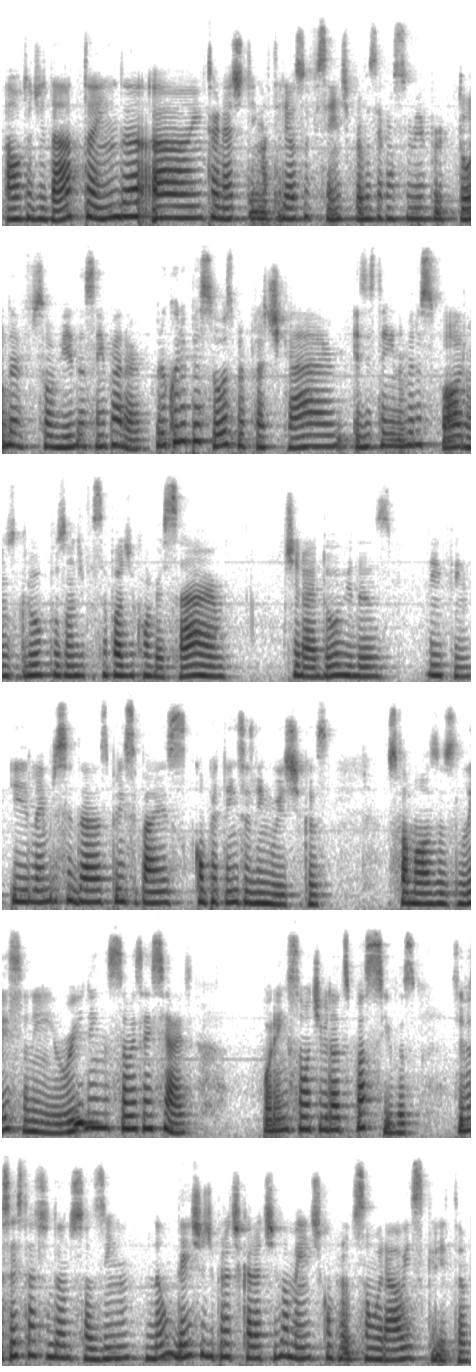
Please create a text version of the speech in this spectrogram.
autodidata, ainda a internet tem material suficiente para você consumir por toda a sua vida sem parar. Procure pessoas para praticar, existem inúmeros fóruns, grupos onde você pode conversar, tirar dúvidas, enfim. E lembre-se das principais competências linguísticas. Os famosos listening e reading são essenciais, porém são atividades passivas. Se você está estudando sozinho, não deixe de praticar ativamente com produção oral e escrita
